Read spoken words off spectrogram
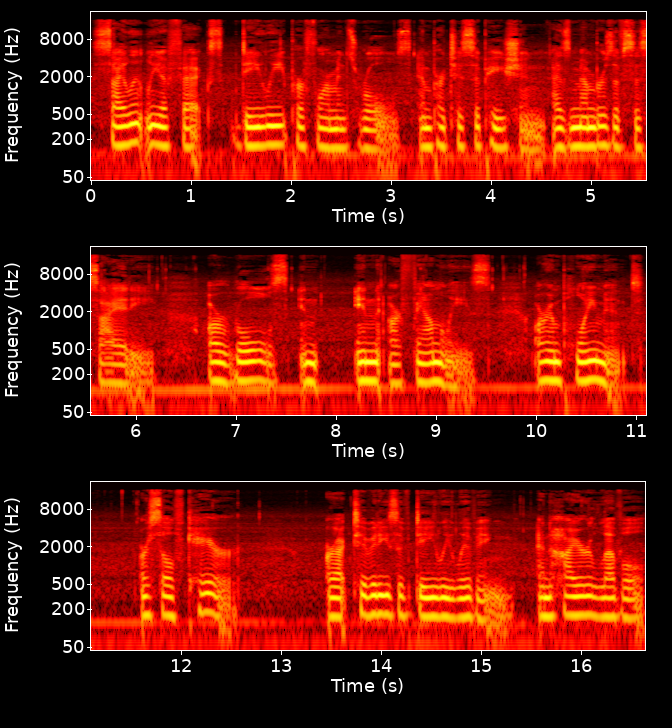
silently affects daily performance roles and participation as members of society, our roles in in our families, our employment, our self care, our activities of daily living and higher level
